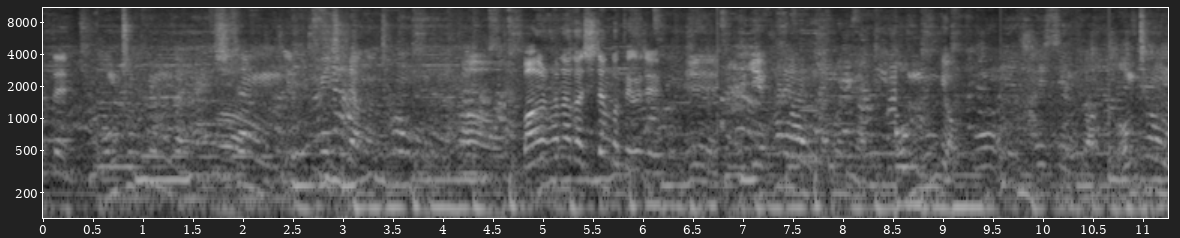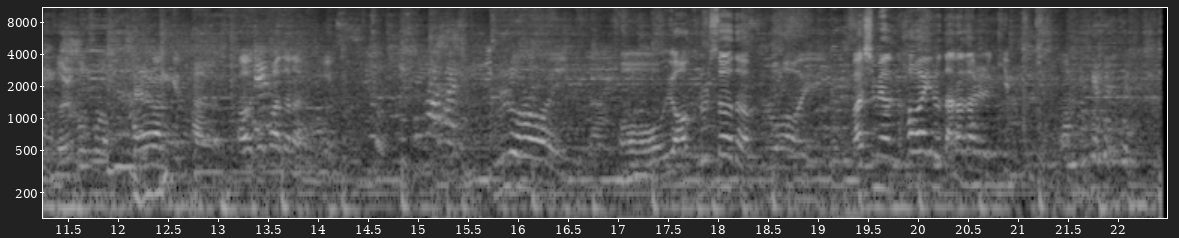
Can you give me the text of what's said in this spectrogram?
어때? 엄청 큽니다. 시장, 이렇게 큰 시장은 처음 봅니다. 어, 마을 하나가 시장 같아, 그지? 예, 되게 화려한 거리가 없는 게 없고 다 있습니다. 엄청 넓어서 다양한 게 다. 아, 좀 하더라. 블루 하와이입니다. 어, 야, 그럴싸하다, 블루 하와이. 마시면 하와이로 날아갈 김. 있네.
